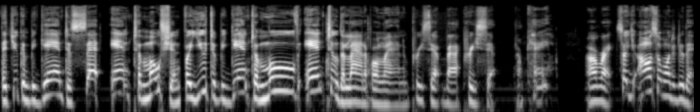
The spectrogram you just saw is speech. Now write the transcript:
that you can begin to set into motion for you to begin to move into the line upon line and precept by precept. Okay? All right. So you also want to do that.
